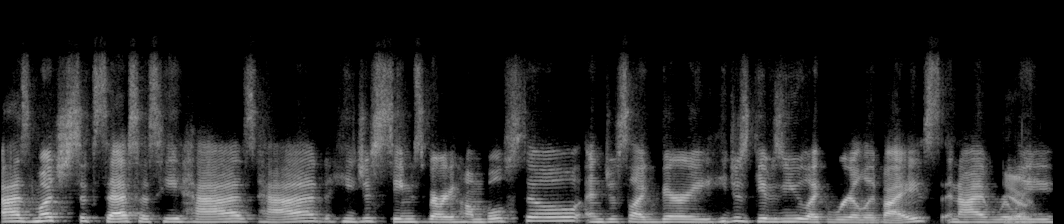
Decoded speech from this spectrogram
as much success as he has had, he just seems very humble still and just like very he just gives you like real advice and I really yeah.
